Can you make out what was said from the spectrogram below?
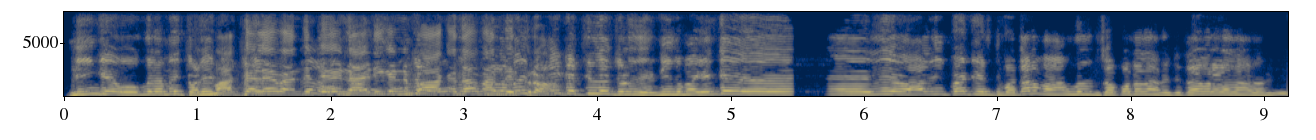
நீங்க உங்களை மாதிரி மக்களே வந்துட்டு உங்களை- பார்க்க தான் வந்திருக்கிறோம். தொலைக்காட்சியில சொல்லுது. நீங்க எங்க இது ஆளையும் பேட்டி எடுத்து பார்த்தாலும் அவங்களுக்கு சப்போர்ட்டா தான் இருக்கு. தேவையில்ல தான் இருக்கு.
